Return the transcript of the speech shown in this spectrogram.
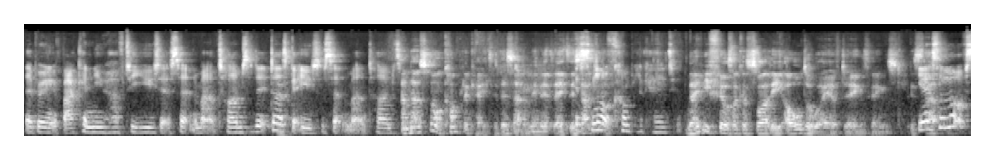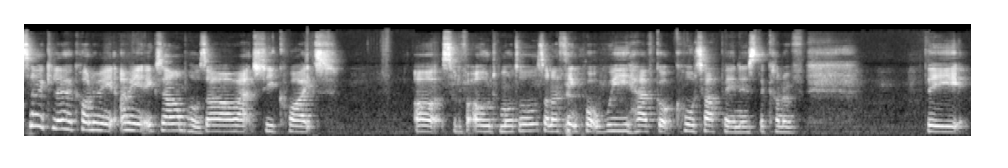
they bring it back, and you have to use it a certain amount of times, and it does get used a certain amount of times. And that's not complicated, is it? I mean, it, it's, it's actually, not complicated. maybe feels like a slightly older way of doing things. Is Yes, that- a lot of circular economy. I mean, examples are actually quite are sort of old models, and I think Yeah. what we have got caught up in is the kind of the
